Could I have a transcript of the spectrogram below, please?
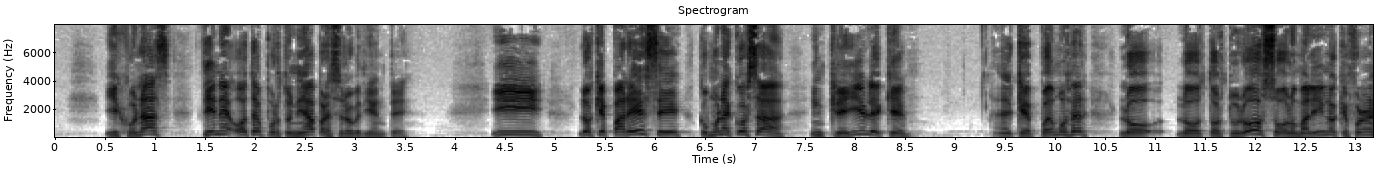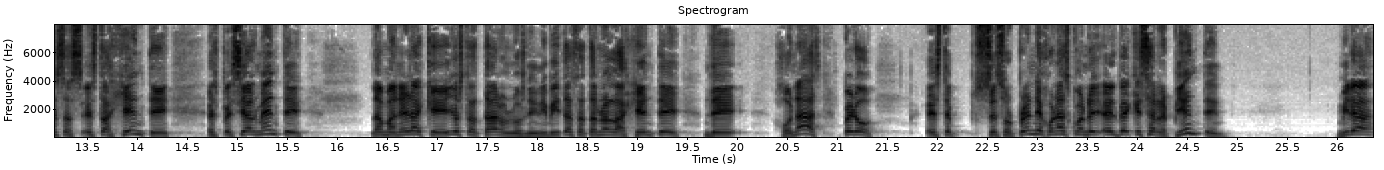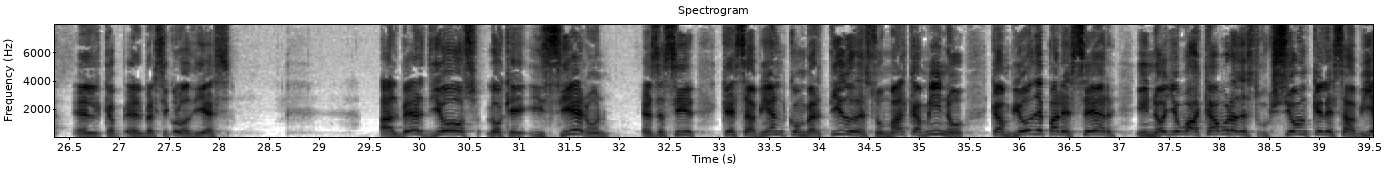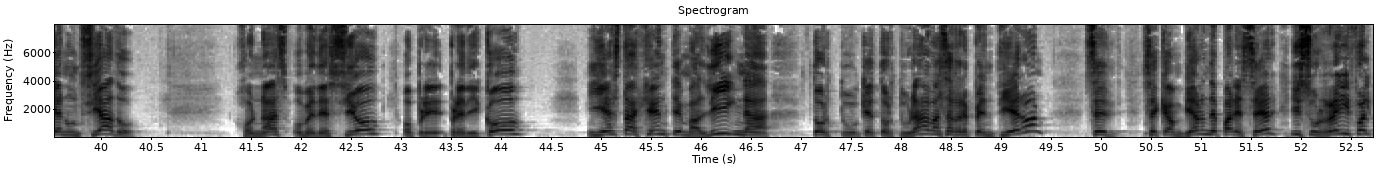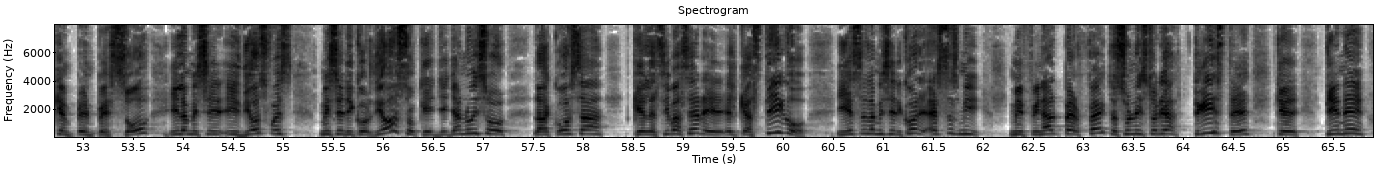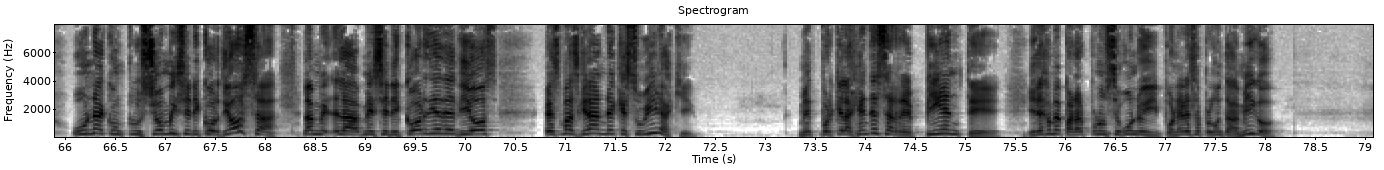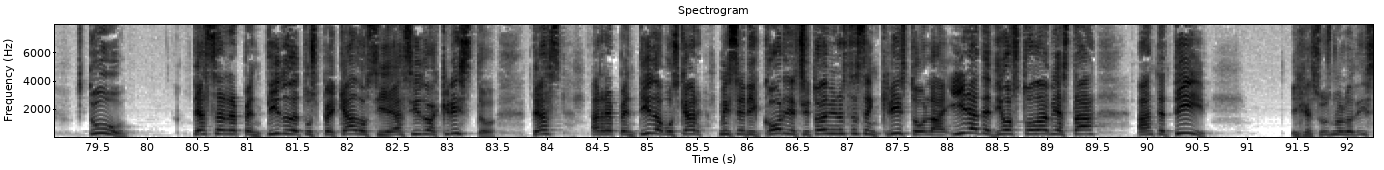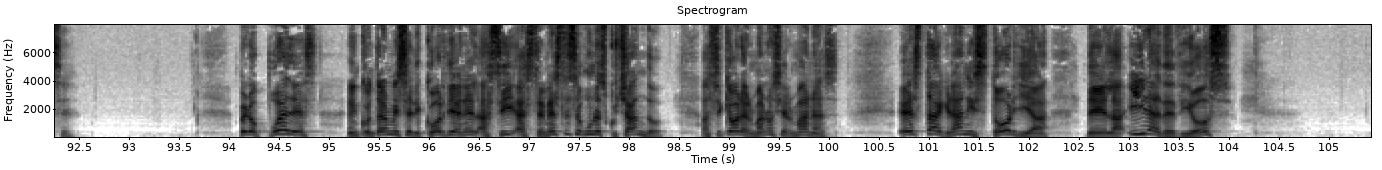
y Jonás tiene otra oportunidad para ser obediente. Y lo que parece como una cosa increíble que, eh, que podemos ver, lo, lo torturoso, lo maligno que fueron esta gente, especialmente la manera que ellos trataron, los ninivitas trataron a la gente de Jonás. Pero este, se sorprende Jonás cuando él ve que se arrepienten. Mira el, el versículo 10. Al ver Dios lo que hicieron, es decir, que se habían convertido de su mal camino, cambió de parecer y no llevó a cabo la destrucción que les había anunciado. Jonás obedeció o predicó y esta gente maligna que torturaban se arrepintieron, se, cambiaron de parecer y su rey fue el que empezó y Dios fue misericordioso, que ya no hizo la cosa que les iba a hacer, el, castigo. Y esa es la misericordia. Ese es mi, mi final perfecto. Es una historia triste que tiene una conclusión misericordiosa. La, la misericordia de Dios es más grande que su ira aquí. Porque la gente se arrepiente. Y déjame parar por un segundo y poner esa pregunta, amigo. Tú te has arrepentido de tus pecados y has ido a Cristo. Te has arrepentido a buscar misericordia. Si todavía no estás en Cristo, la ira de Dios todavía está ante ti. Y Jesús no lo dice. Pero puedes encontrar misericordia en Él así, hasta en este segundo escuchando. Así que ahora, hermanos y hermanas, esta gran historia de la ira de Dios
